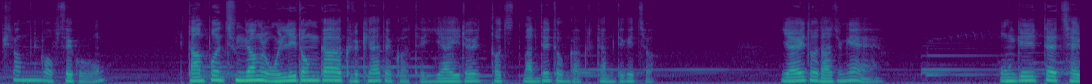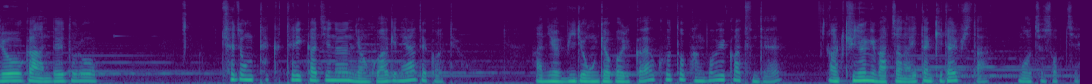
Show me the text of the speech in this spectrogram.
필요 없는 거 없애고 다음번 중량을 올리던가 그렇게 해야 될 것 같아요. 이 아이를 더 만들던가 그렇게 하면 되겠죠. 이 아이도 나중에 옮길 때 재료가 안 되도록 최종 테크트리까지는 연구하긴 해야 될 것 같아요. 아니면 미리 옮겨버릴까요? 그것도 방법일 것 같은데. 아 균형이 맞잖아. 일단 기다립시다. 뭐 어쩔 수 없지.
